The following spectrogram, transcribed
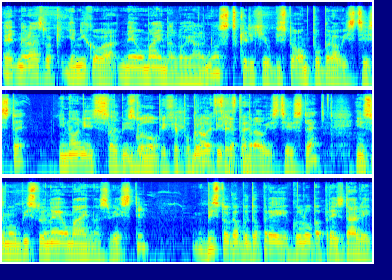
En razlog je njihova neomajna lojalnost, ker jih je v bistvu on pobral iz ceste. In oni so v bistvu golopih je pobral, iz, je pobral iz ceste in so mu v bistvu neomajno zvesti. V bistvu ga bodo prej, goloba prej zdali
